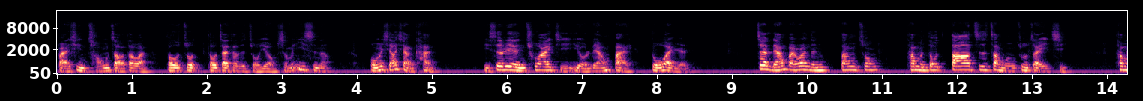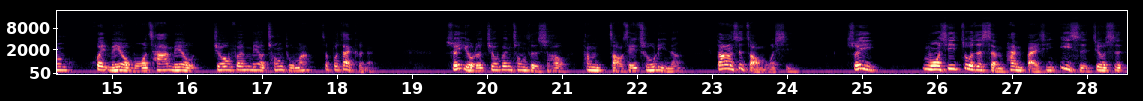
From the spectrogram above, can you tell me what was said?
百姓从早到晚都坐都在他的左右。什么意思呢？我们想想看，以色列人出埃及有两百多万人。在两百万人当中，他们都搭支帐篷住在一起，他们会没有摩擦、没有纠纷、没有冲突吗？这不太可能。所以有了纠纷冲突的时候，他们找谁处理呢？当然是找摩西。所以摩西坐着审判百姓，意思就是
